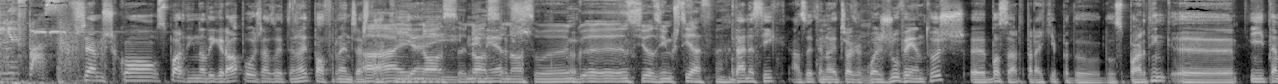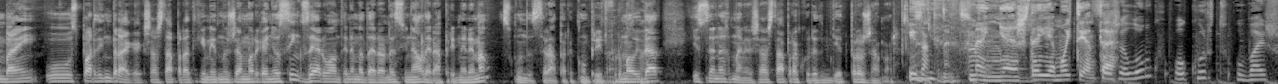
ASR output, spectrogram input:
Linha de passe. Fechamos com o Sporting na Liga Europa, hoje às 8 da noite. Paulo Fernandes já está Ai, aqui em, nossa, em nossa, nervos. nossa, ang- eh, ansioso e angustiado. Dá na SIC, às 8 da noite, joga com a Juventus. Uh, boa sorte para a equipa do, do Sporting. Uh, e também o Sporting de Braga, que já está praticamente no Jamor. Ganhou 5-0 ontem na Madeira Nacional, era a primeira mão. A segunda será para cumprir formalidade. E Susana Romana já está à procura de bilhete para o Jamor. Exatamente. Manhãs da M80. Seja longo ou curto, o beijo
